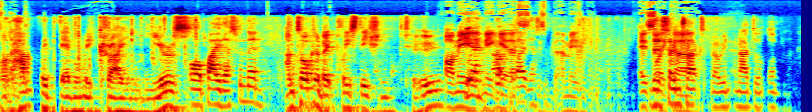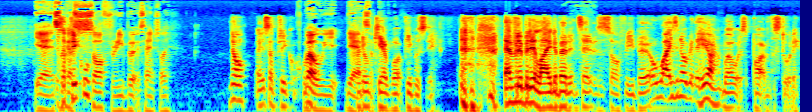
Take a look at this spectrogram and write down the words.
God, I haven't played Devil May Cry in years. Oh, buy this one then. Uh, I'm talking about PlayStation Two. Oh, mate, Yeah, mate, I- yeah, I that's, like is amazing. It's The like soundtrack's A, brilliant, and I don't love. yeah, it's, it's a like a, prequel? soft reboot essentially. No, it's a prequel. Well, yeah, I don't a- care what people say. Everybody lied about it and said it was a soft reboot. Oh, why is he not got the hair? Well, it's part of the story.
